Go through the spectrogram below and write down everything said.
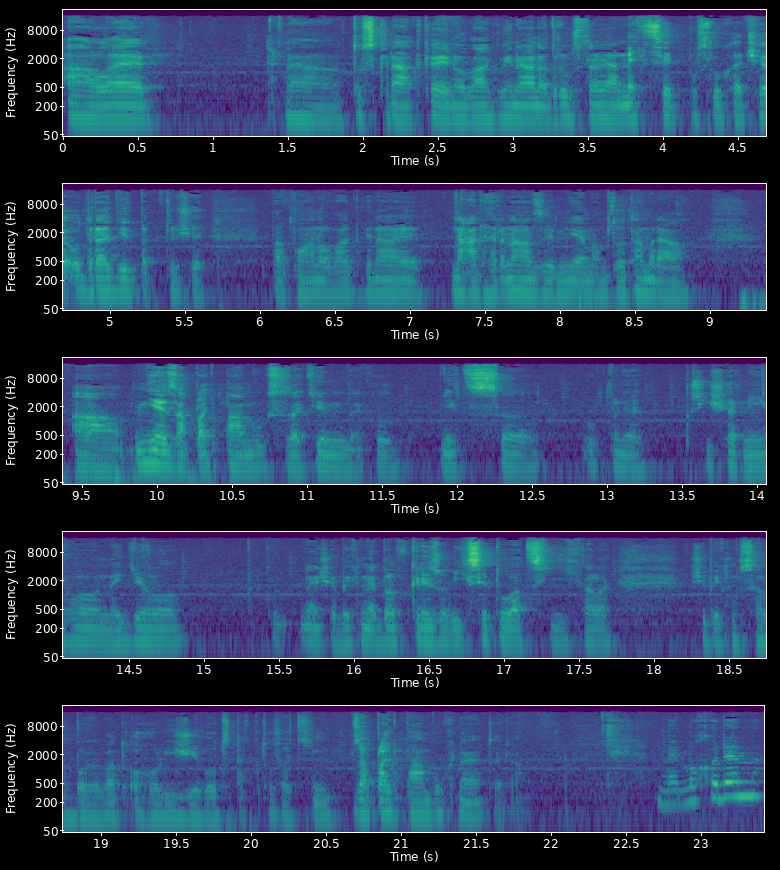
Ale to zkrátka je Nová Gvina. Na druhou stranu já nechci posluchače odradit, protože Papua Nová Gvina je nádherná země, mám to tam rád. A mě zaplať pán Bůh se zatím jako nic uh, úplně příšerného nedělo. Jako, ne, že bych nebyl v krizových situacích, ale že bych musel bojovat o holý život, tak to zatím zaplať pán Bůh ne teda. Mimochodem,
